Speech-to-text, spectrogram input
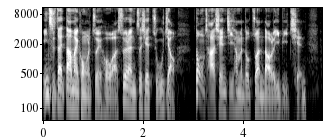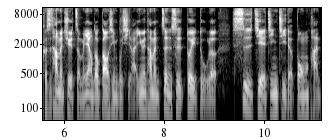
因此，在大卖空的最后啊，虽然这些主角洞察先机，他们都赚到了一笔钱，可是他们却怎么样都高兴不起来，因为他们正是对赌了世界经济的崩盘。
